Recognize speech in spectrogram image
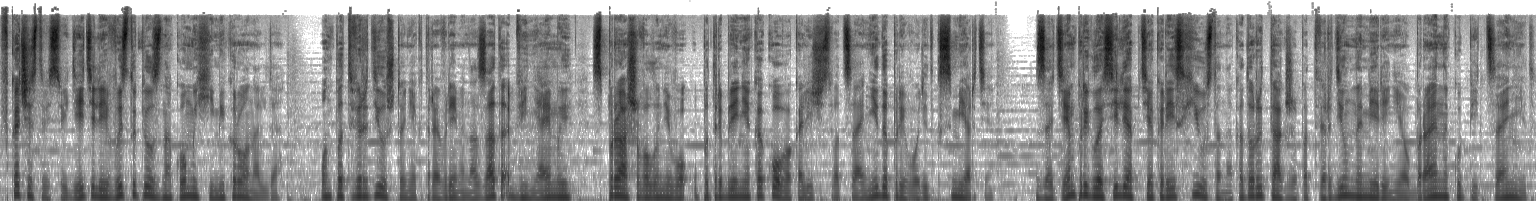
В качестве свидетелей выступил знакомый химик Рональда. Он подтвердил, что некоторое время назад обвиняемый спрашивал у него, употребление какого количества цианида приводит к смерти – Затем пригласили аптекаря из Хьюстона, который также подтвердил намерение О'Брайена купить цианид.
